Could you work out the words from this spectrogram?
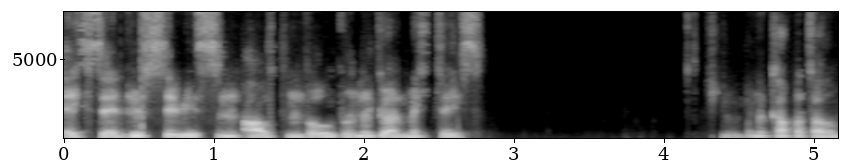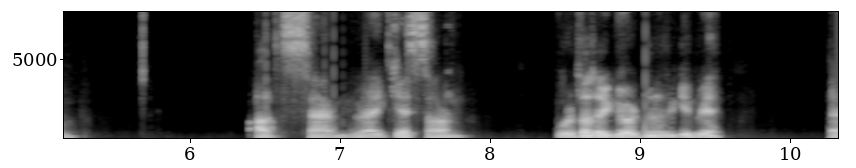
eksi 53 seviyesinin altında olduğunu görmekteyiz. Şimdi bunu kapatalım. Aksen ve Gesan. Burada da gördüğünüz gibi e,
